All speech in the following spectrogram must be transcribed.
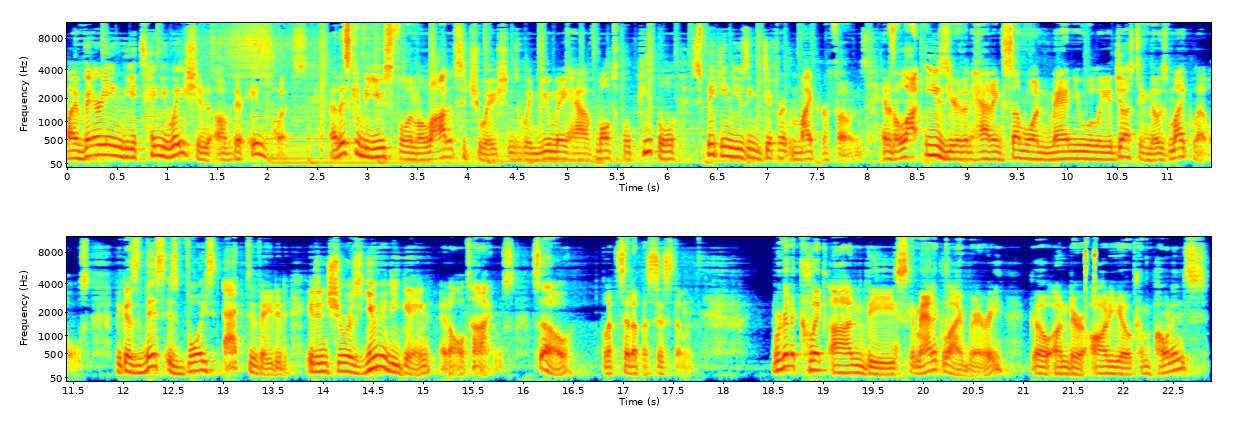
by varying the attenuation of their inputs. Now, this can be useful in a lot of situations when you may have multiple people speaking using different microphones, and it's a lot easier than having someone manually adjusting those mic levels. Because this is voice activated, it ensures unity gain at all times. So let's set up a system. We're going to click on the schematic library, go under Audio Components,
